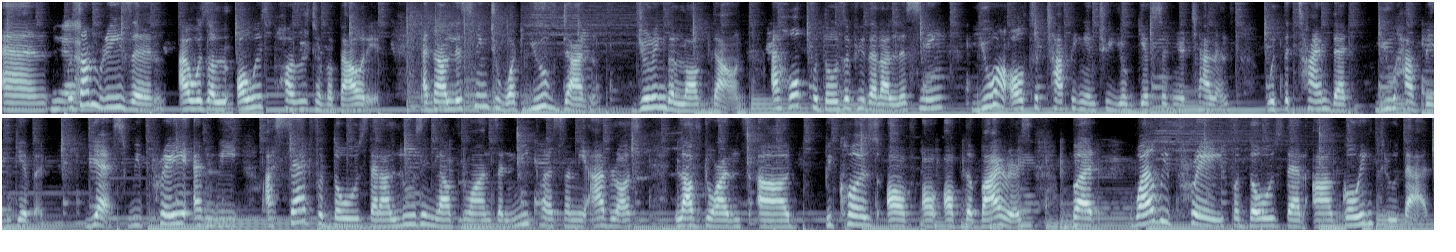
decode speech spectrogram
and yeah. for some reason i was always positive about it and now listening to what you've done during the lockdown. I hope for those of you that are listening, you are also tapping into your gifts and your talents with the time that you have been given. Yes, we pray and we are sad for those that are losing loved ones. And me personally, I've lost loved ones uh, because of, of, of the virus. But while we pray for those that are going through that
